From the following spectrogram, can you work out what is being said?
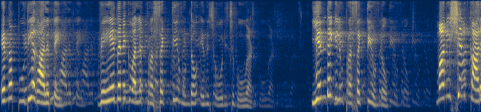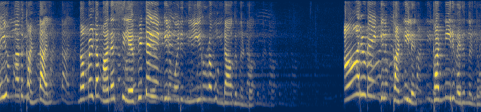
എന്നാൽ പുതിയ കാലത്തെ വേദനയ്ക്ക് വല്ല പ്രസക്തിയുമുണ്ടോ എന്ന് ചോദിച്ചു പോവുകയാണ്. എന്തെങ്കിലും പ്രസക്തി ഉണ്ടോ മനുഷ്യൻ കരയുന്നത് കണ്ടാൽ നമ്മളുടെ മനസ്സിൽ എവിടെയെങ്കിലും ഒരു നീറുറവ് ഉണ്ടാകുന്നുണ്ടോ? ആരുടെയെങ്കിലും കണ്ണിൽ കണ്ണീര് വരുന്നുണ്ടോ?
